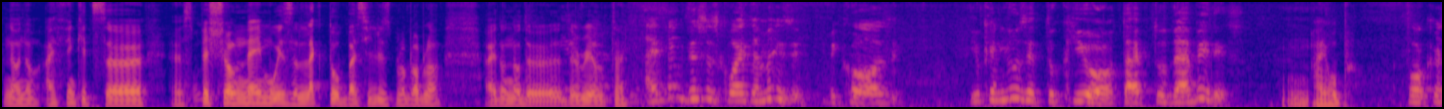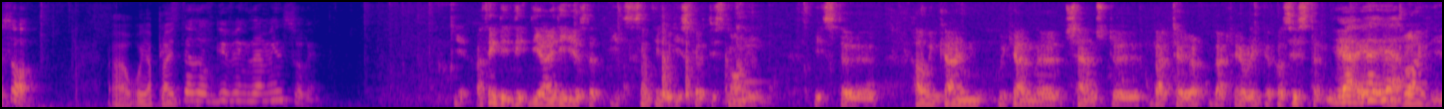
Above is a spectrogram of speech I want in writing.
no, no. I think it's a, a special name with a lactobacillus, blah, blah, blah. I don't know the, the real time. I think this is quite amazing because you can use it to cure type 2 diabetes Mm, I hope. for cresol Uh, we applied. instead of giving them insulin. Yeah, I think the, the, the idea is that it's something we discussed this morning. It's the how we can we can uh, change the bacterial bacterial ecosystem Yeah, yeah, and yeah. drive the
